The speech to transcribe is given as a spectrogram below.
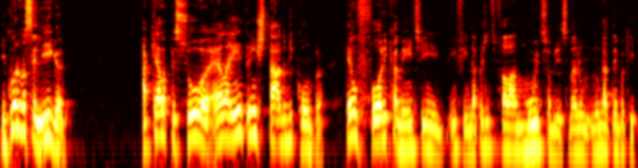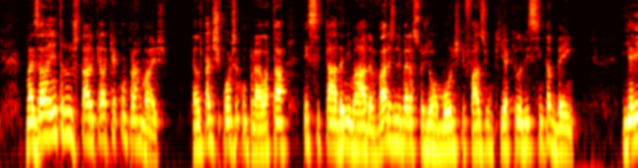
E quando você liga, aquela pessoa, ela entra em estado de compra. Euforicamente, enfim, dá pra gente falar muito sobre isso, mas não, não dá tempo aqui. Mas ela entra no estado que ela quer comprar mais ela está disposta a comprar, ela está excitada, animada, várias liberações de hormônios que fazem com que aquilo ali se sinta bem. E aí,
